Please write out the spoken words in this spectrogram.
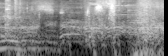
Please.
